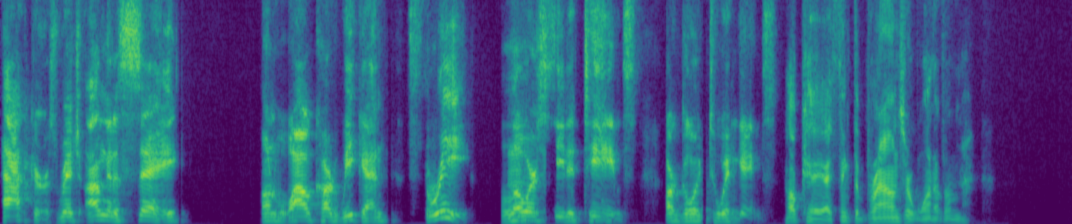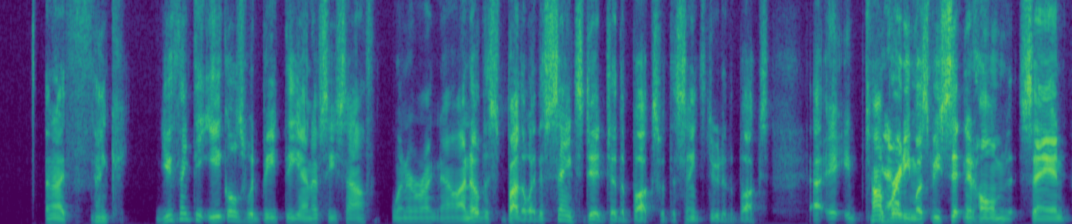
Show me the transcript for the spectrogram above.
Packers. Rich, I'm going to say on wild card weekend, three lower seeded teams are going to win games. Okay, I think the Browns are one of them. And I think you think the Eagles would beat the NFC South winner right now? I know this by the way, the Saints did to the Bucs what the Saints do to the Bucs. Uh, it- Tom Yeah. Brady must be sitting at home saying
